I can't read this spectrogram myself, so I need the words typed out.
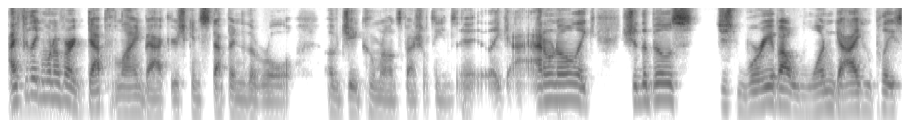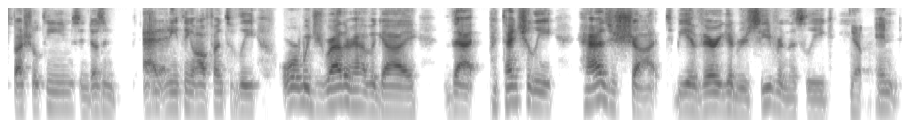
I feel like one of our depth linebackers can step into the role of Jake Kumerow on special teams. Eh, Like I I don't know, like should the Bills just worry about one guy who plays special teams and doesn't add anything offensively, or would you rather have a guy that potentially has a shot to be a very good receiver in this league? Yep. And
